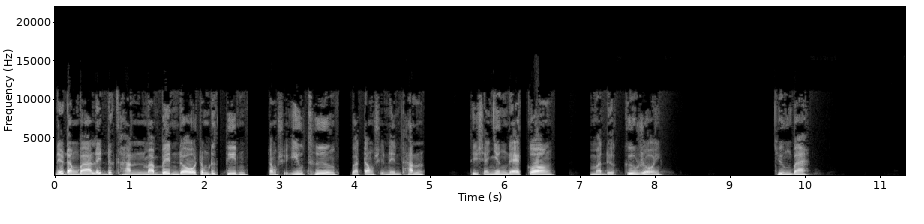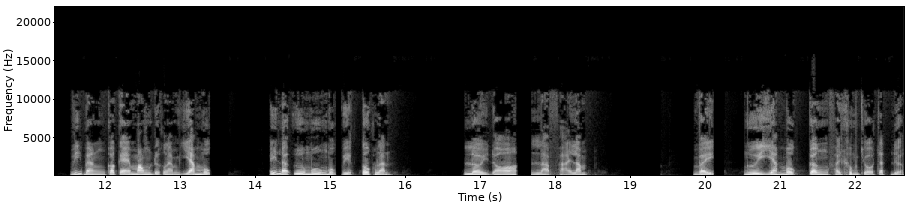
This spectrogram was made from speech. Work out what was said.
nếu đàn bà lấy đức hạnh mà bền đổ trong đức tin, trong sự yêu thương và trong sự nên thánh, thì sẽ nhân đẻ con mà được cứu rỗi. Chương 3 Ví bằng có kẻ mong được làm giám mục, ấy là ưa muốn một việc tốt lành. Lời đó là phải lắm. Vậy, người giám mục cần phải không chỗ trách được,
